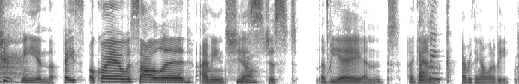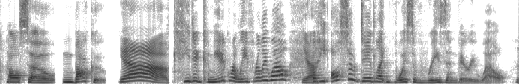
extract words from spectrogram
"Shoot me in the face." Okoye was solid. I mean, she's Yeah. just a BA and again, think- everything I want to be. Also, Mbaku. Yeah. He did comedic relief really well, Yeah. but he also did like voice of reason very well. Hmm.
